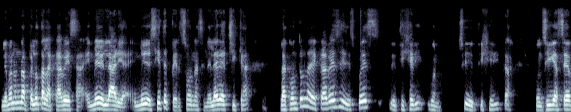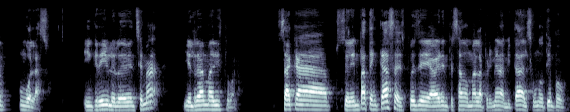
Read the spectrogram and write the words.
le manda una pelota a la cabeza, en medio del área, en medio de siete personas, en el área chica, la controla de cabeza y después de tijerita, bueno, sí, de tijerita, consigue hacer un golazo. Increíble lo de Benzema y el Real Madrid, que bueno, saca pues, el empate en casa después de haber empezado mal la primera mitad, el segundo tiempo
